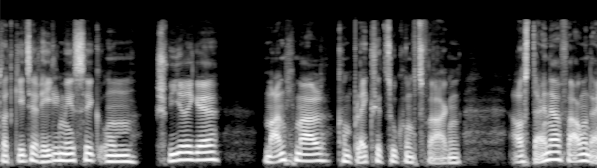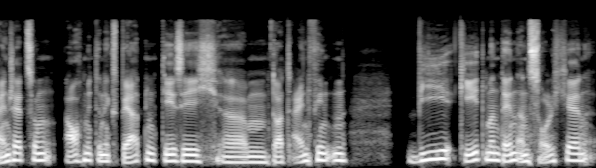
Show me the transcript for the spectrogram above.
dort geht es ja regelmäßig um schwierige, manchmal komplexe Zukunftsfragen. Aus deiner Erfahrung und Einschätzung, auch mit den Experten, die sich ähm, dort einfinden, wie geht man denn an solche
